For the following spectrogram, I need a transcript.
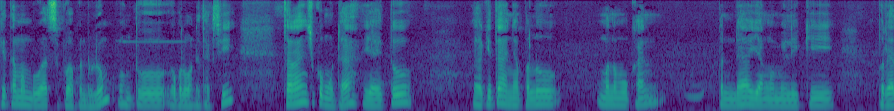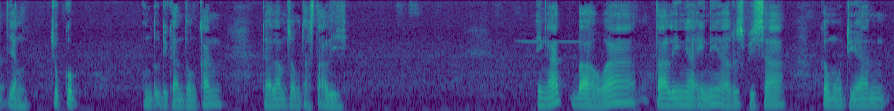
kita membuat sebuah pendulum untuk keperluan deteksi? Caranya cukup mudah, yaitu ya kita hanya perlu menemukan benda yang memiliki berat yang cukup untuk dikantongkan dalam seutas tali. Ingat bahwa talinya ini harus bisa kemudian eh,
